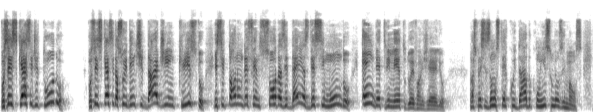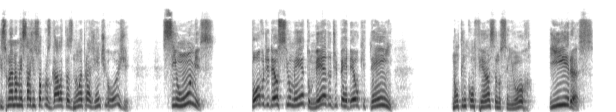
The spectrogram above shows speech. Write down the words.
Você esquece de tudo. Você esquece da sua identidade em Cristo e se torna um defensor das ideias desse mundo em detrimento do Evangelho. Nós precisamos ter cuidado com isso, meus irmãos. Isso não é uma mensagem só para os Gálatas, não, é para a gente hoje. Ciúmes, povo de Deus ciumento, medo de perder o que tem, não tem confiança no Senhor, iras,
